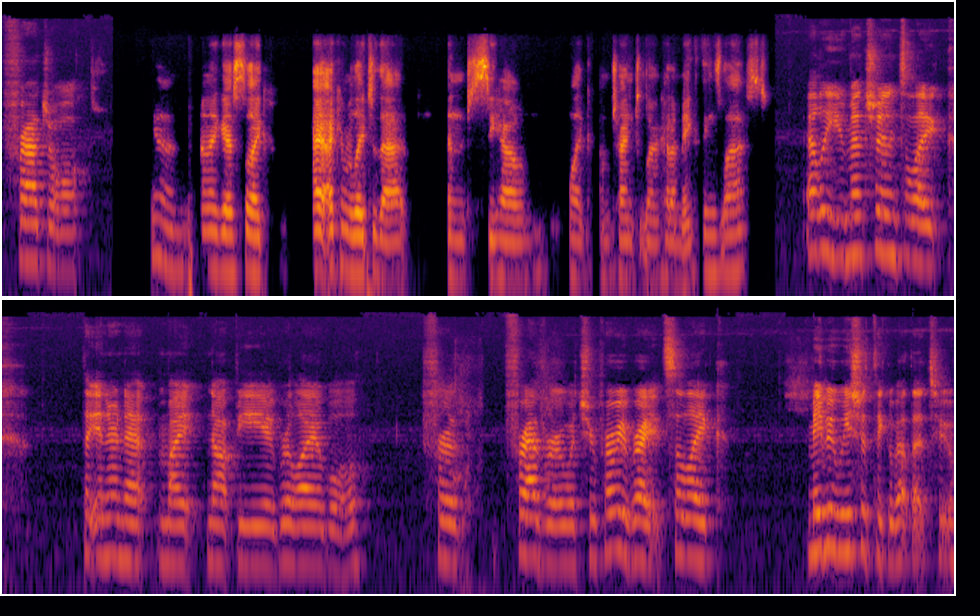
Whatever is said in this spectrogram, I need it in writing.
fragile. yeah and i guess like I, I can relate to that and see how like i'm trying to learn how to make things last Ellie, you mentioned like the internet might not be reliable for forever, which you're probably right. So like maybe we should think about that too.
